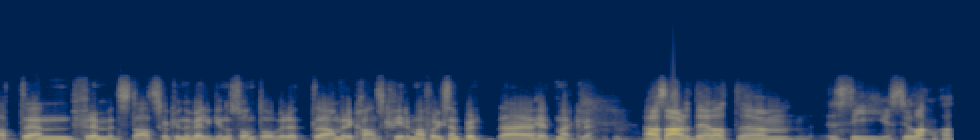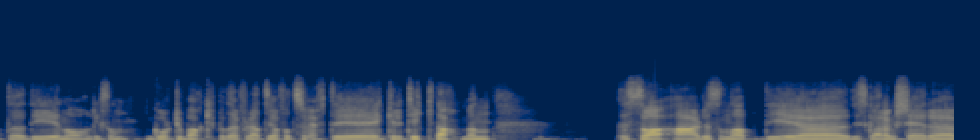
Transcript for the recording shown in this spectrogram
at en fremmed stat skal kunne velge noe sånt over et uh, amerikansk firma, f.eks. Det er helt merkelig. Ja, så er det det at um, sies jo da at uh, de nå liksom går tilbake på det fordi at de har fått så heftig kritikk, da. Men så er det sånn at de, de skal arrangere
